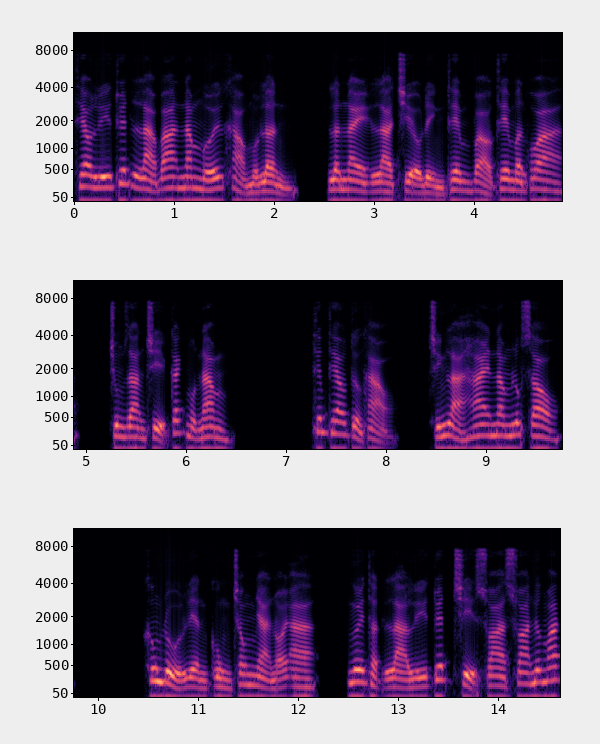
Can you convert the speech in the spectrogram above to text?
Theo lý thuyết là 3 năm mới khảo một lần, lần này là triều đình thêm vào thêm ân khoa, trung gian chỉ cách một năm. Tiếp theo tưởng khảo, chính là 2 năm lúc sau. Không đủ liền cùng trong nhà nói a, ngươi thật là lý tuyết chỉ xoa xoa nước mắt,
